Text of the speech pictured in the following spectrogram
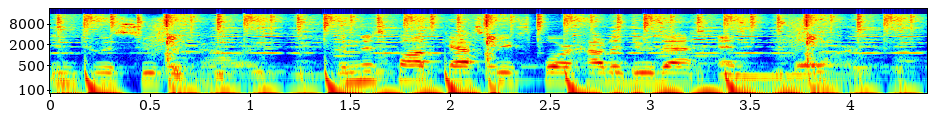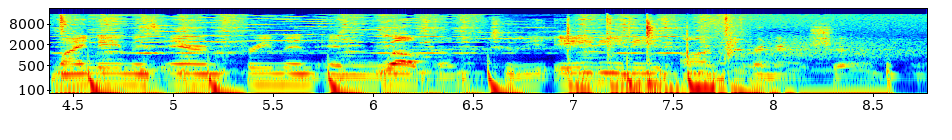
into a superpower. In this podcast, we explore how to do that and more. My name is Aaron Freeman, and welcome to the ADD Entrepreneur Show.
